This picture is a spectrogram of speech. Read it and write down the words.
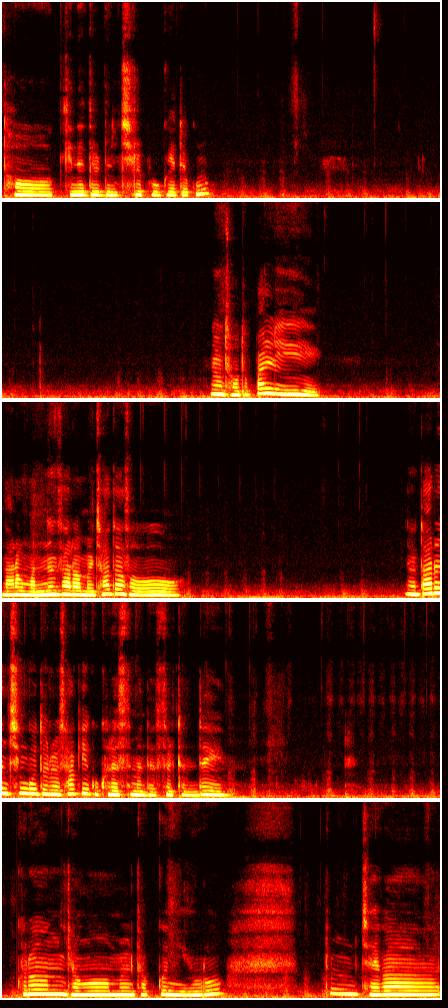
더 걔네들 눈치를 보게 되고 그냥 저도 빨리 나랑 맞는 사람을 찾아서 그냥 다른 친구들을 사귀고 그랬으면 됐을 텐데 그런 경험을 겪은 이후로 좀 제가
